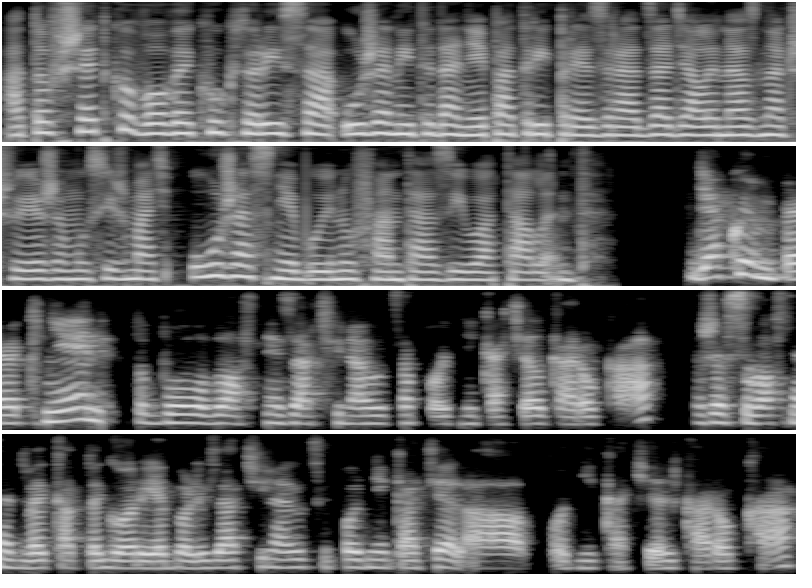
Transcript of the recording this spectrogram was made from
A to všetko vo veku, ktorý sa u ženy teda nepatrí prezrádzať, ale naznačuje, že musíš mať úžasne bujnú fantáziu a talent. Ďakujem pekne. To bolo vlastne začínajúca podnikateľka roka, že sú vlastne dve kategórie, boli začínajúci podnikateľ a podnikateľka roka.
